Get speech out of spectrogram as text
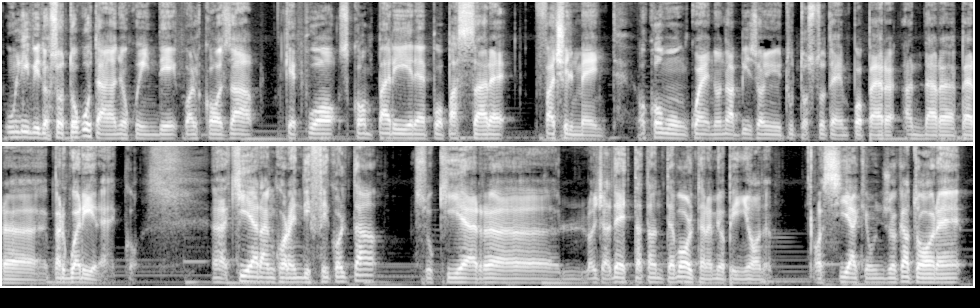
un livido sottocutaneo, quindi qualcosa che può scomparire, può passare facilmente. O comunque non ha bisogno di tutto questo tempo per andare per, per guarire ecco. Eh, chi era ancora in difficoltà, su Kier eh, l'ho già detta tante volte la mia opinione, ossia che è un giocatore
